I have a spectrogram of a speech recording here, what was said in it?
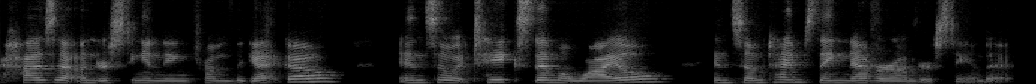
has that understanding from the get go. And so it takes them a while, and sometimes they never understand it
